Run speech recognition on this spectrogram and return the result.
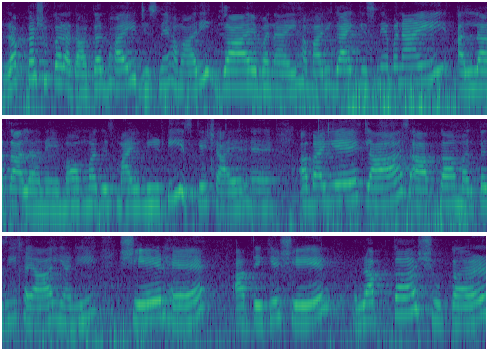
रब का शुक्र अदा कर, भाई, जिसने हमारी गाय बनाई। हमारी गाय किसने बनाई? अल्लाह ताला ने। मोहम्मद इस्माइल मीटी इसके शायर हैं। अब आइए, क्लास आपका मरकज़ी ख़्याल यानी शेर है। आप देखिए, शेर रब का शुक्र,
